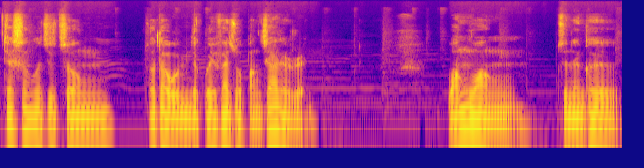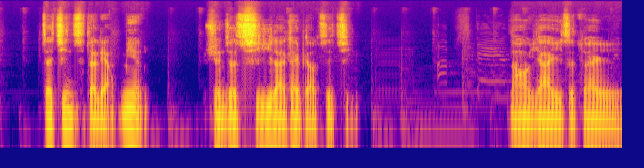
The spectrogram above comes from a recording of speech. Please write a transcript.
在生活之中遭到文明的规范所绑架的人，往往只能够在镜子的两面选择其一来代表自己，然后压抑着对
